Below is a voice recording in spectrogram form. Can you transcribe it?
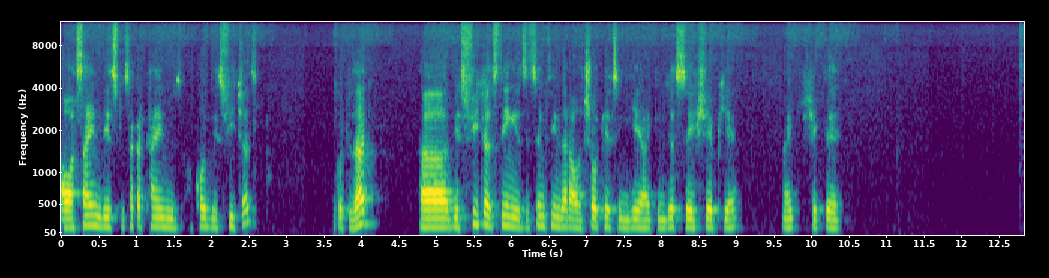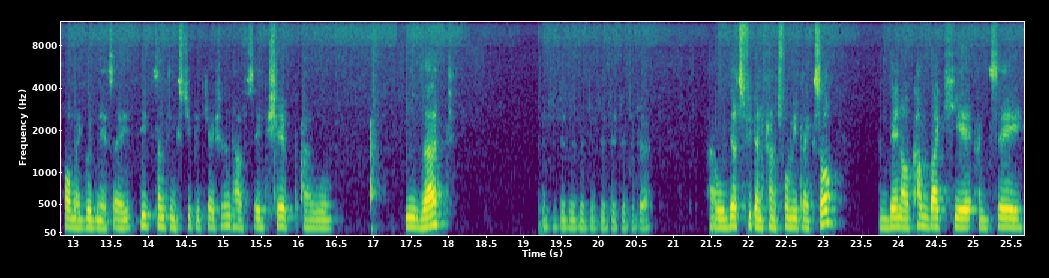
I'll assign this to Lusaka times, I'll call these features. Go to that. Uh, this features thing is the same thing that I was showcasing here. I can just say shape here, right? Check the, oh my goodness, I did something stupid here. I shouldn't have said shape. I will do that. I will just fit and transform it like so. And then I'll come back here and say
